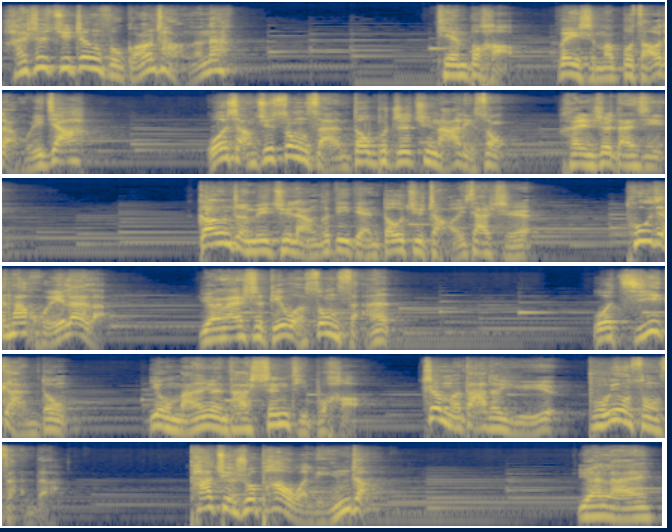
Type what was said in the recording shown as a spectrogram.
还是去政府广场了呢？天不好，为什么不早点回家？我想去送伞，都不知去哪里送，很是担心。刚准备去两个地点都去找一下时，突见他回来了，原来是给我送伞。我极感动，又埋怨他身体不好，这么大的雨不用送伞的，他却说怕我淋着。原来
